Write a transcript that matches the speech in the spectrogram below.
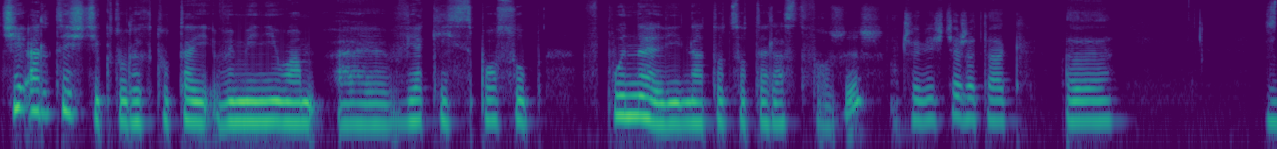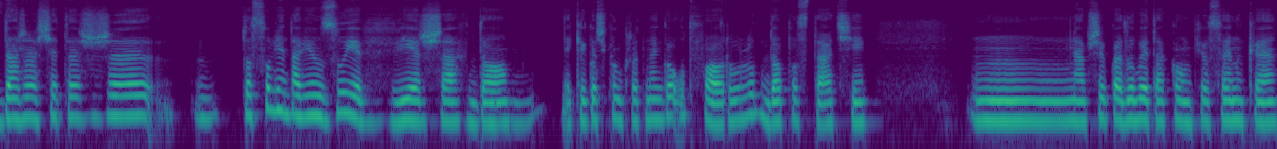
ci artyści, których tutaj wymieniłam, e, w jakiś sposób wpłynęli na to, co teraz tworzysz? Oczywiście, że tak. Y, Zdarza się też, że dosłownie nawiązuje w wierszach do Mhm. jakiegoś konkretnego utworu lub do postaci. Mm, Na przykład lubię taką piosenkę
